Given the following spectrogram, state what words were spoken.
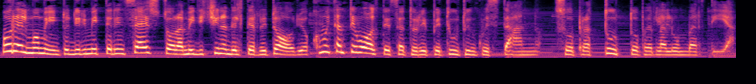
Ora è il momento di rimettere in sesto la medicina del territorio, come tante volte è stato ripetuto in quest'anno, soprattutto per la Lombardia.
